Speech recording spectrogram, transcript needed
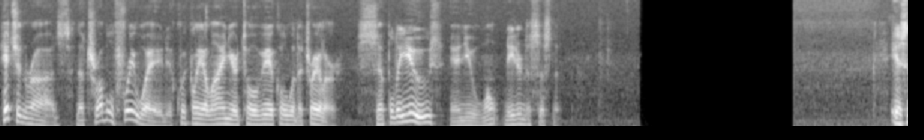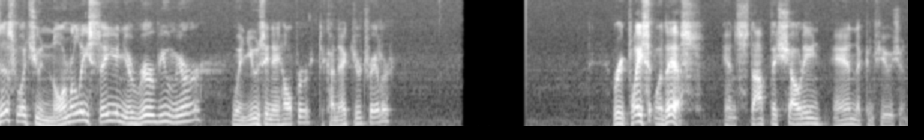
Hitching rods, the trouble-free way to quickly align your tow vehicle with a trailer. Simple to use and you won't need an assistant. Is this what you normally see in your rearview mirror when using a helper to connect your trailer? Replace it with this and stop the shouting and the confusion.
